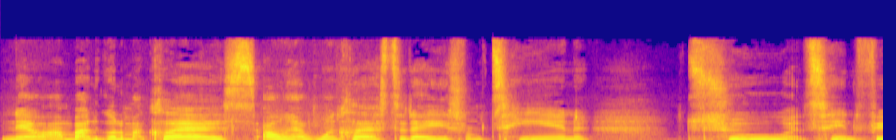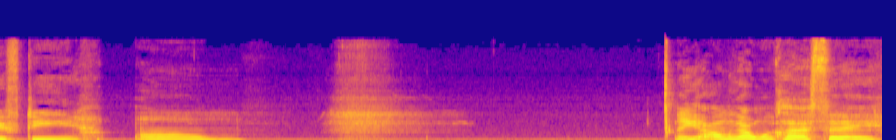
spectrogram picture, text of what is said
now I'm about to go to my class. I only have one class today. It's from 10 to 10.50. Um, yeah, I only got one class today.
